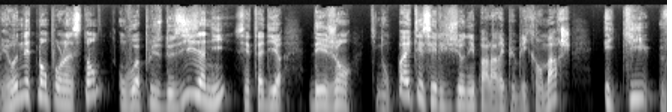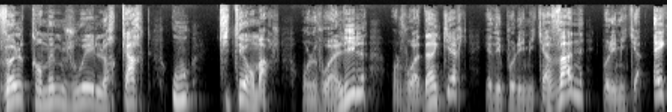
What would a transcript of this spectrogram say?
Mais honnêtement, pour l'instant, on voit plus de zizanie, c'est-à-dire des gens qui n'ont pas été sélectionnés par la République en marche et qui veulent quand même jouer leur carte ou quitter en marche. On le voit à Lille, on le voit à Dunkerque, il y a des polémiques à Vannes, polémiques à Aix,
